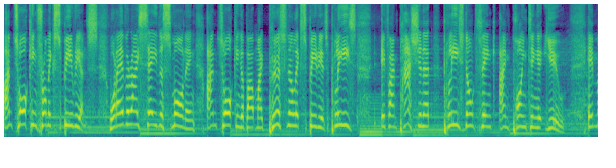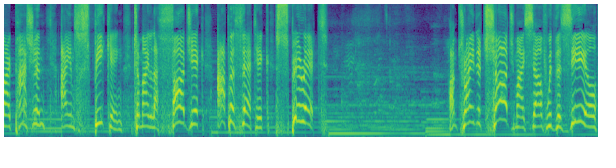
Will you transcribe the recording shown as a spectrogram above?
I'm talking from experience. Whatever I say this morning, I'm talking about my personal experience. Please, if I'm passionate, please don't think I'm pointing at you. In my passion, I am speaking to my lethargic, apathetic spirit. I'm trying to charge myself with the zeal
